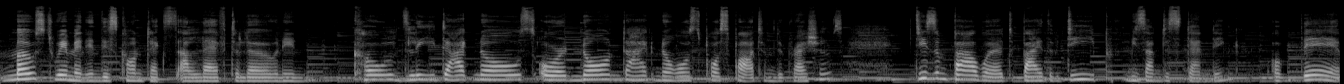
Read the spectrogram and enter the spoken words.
Most women in this context are left alone in coldly diagnosed or non diagnosed postpartum depressions, disempowered by the deep misunderstanding of their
